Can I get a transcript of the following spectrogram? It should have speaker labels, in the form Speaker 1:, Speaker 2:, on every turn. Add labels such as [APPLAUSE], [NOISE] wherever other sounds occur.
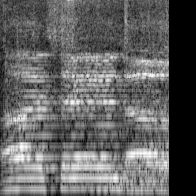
Speaker 1: I stand amazed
